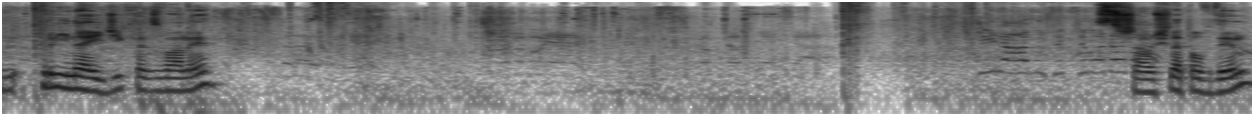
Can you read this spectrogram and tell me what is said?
Leci granat! Pr- Pre-nejdzik tak zwany. Strzał ślepo w dym.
